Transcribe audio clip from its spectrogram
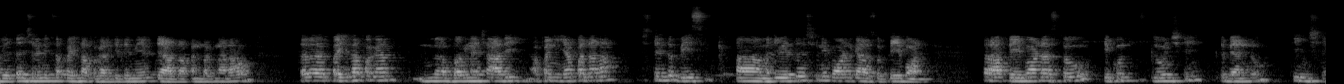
वेतन श्रेणीचा पहिला पगार किती मिळेल ते आज आपण बघणार आहोत. तर पहिला पगार बघण्याच्या आधी आपण या पदाला त्यांचं बेसिक uh, म्हणजे वेतन श्रेणी बॉन्ड काय असतो? पे बॉन्ड तर हा पे बॉन्ड असतो एकोणतीस दोनशे ते ब्याण्णव तीनशे.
